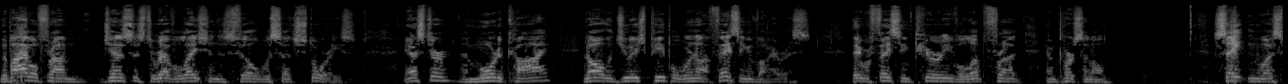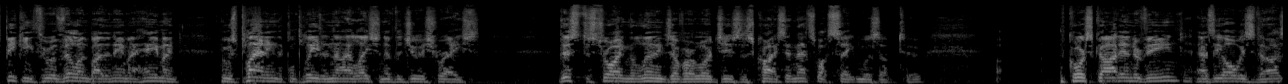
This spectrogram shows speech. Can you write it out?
The Bible from Genesis to Revelation is filled with such stories. Esther and Mordecai and all the Jewish people were not facing a virus. They were facing pure evil up front and personal. Satan was speaking through a villain by the name of Haman who was planning the complete annihilation of the Jewish race. This destroying the lineage of our Lord Jesus Christ, and that's what Satan was up to. Of course, God intervened, as He always does,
